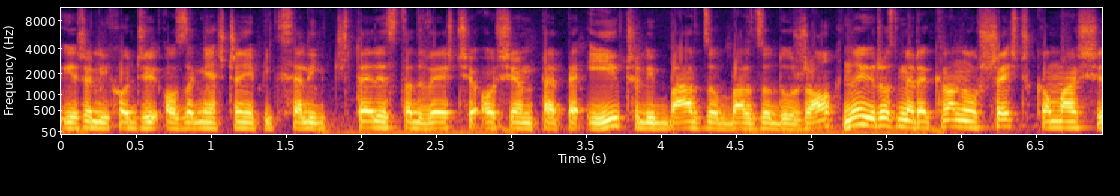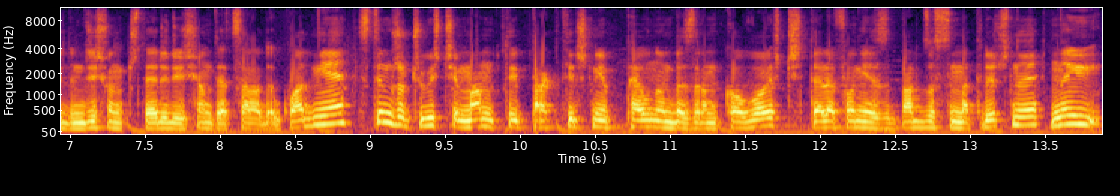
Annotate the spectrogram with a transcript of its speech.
jeżeli chodzi o zagęszczenie pikseli 4 428 ppi, czyli bardzo, bardzo dużo. No i rozmiar ekranu 6,74 cala dokładnie. Z tym, że oczywiście mam tutaj praktycznie pełną bezramkowość. Telefon jest bardzo symetryczny. No i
